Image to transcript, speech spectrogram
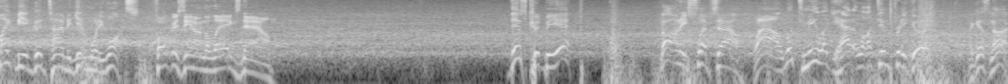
might be a good time to give him what he wants. Focusing on the legs now. This could be it. Oh, and he slips out. Wow, looked to me like he had it locked in pretty good. I guess not.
